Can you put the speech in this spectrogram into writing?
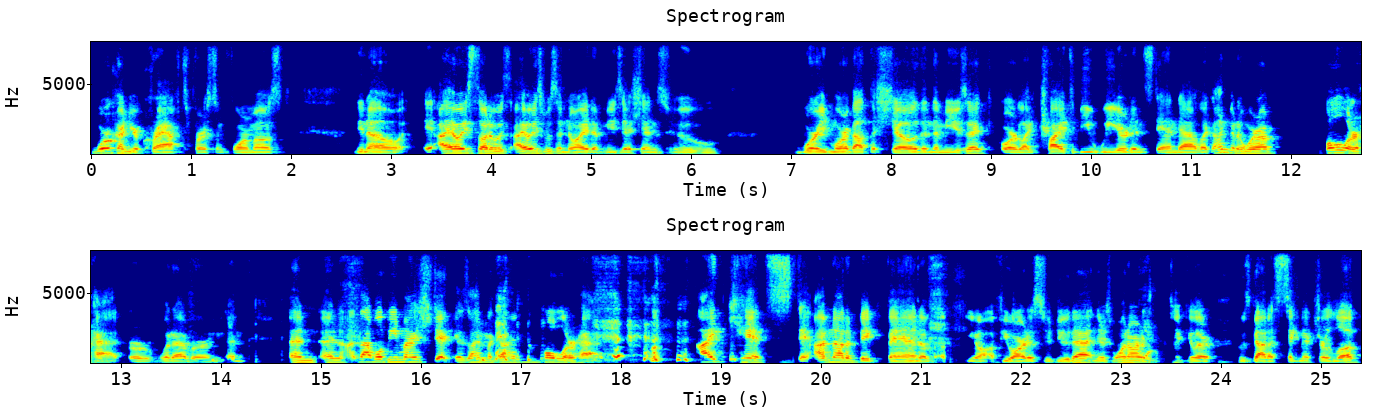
work on your craft first and foremost. You know, I always thought it was, I always was annoyed at musicians who worried more about the show than the music or like tried to be weird and stand out like i'm going to wear a bowler hat or whatever and and and, and that will be my shtick is i'm the guy in the bowler hat. I can't stand i'm not a big fan of, of, you know a few artists who do that and there's one artist yeah. in particular who's got a signature look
